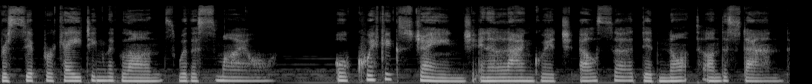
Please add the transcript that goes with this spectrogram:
reciprocating the glance with a smile or quick exchange in a language Elsa did not understand.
